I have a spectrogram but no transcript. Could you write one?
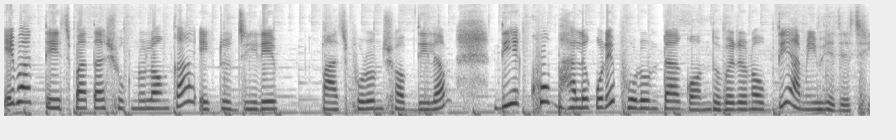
এবার তেজপাতা, শুকনো লঙ্কা, একটু জিরে পাঁচ ফোড়ন সব দিলাম। দিয়ে খুব ভালো করে ফোড়নটা গন্ধ বেরোনো অবধি আমি ভেজেছি।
